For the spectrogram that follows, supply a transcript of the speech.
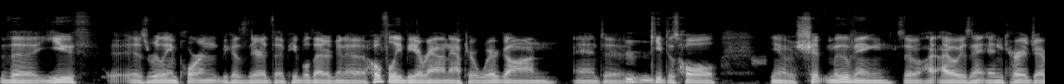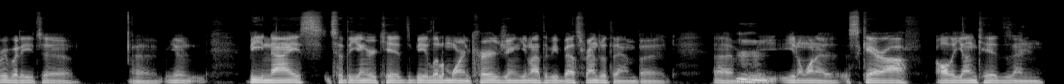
the youth is really important because they're the people that are going to hopefully be around after we're gone and to Mhm. keep this whole you know ship moving. So I, I always encourage everybody to uh, you know be nice to the younger kids, be a little more encouraging. You don't have to be best friends with them, but um, Mhm. you, you don't want to scare off all the young kids and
